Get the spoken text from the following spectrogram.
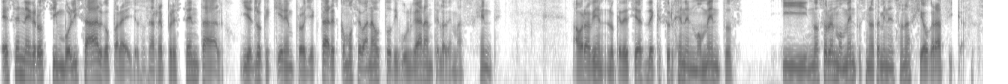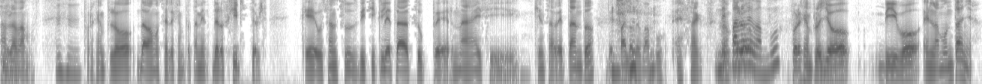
ese negro simboliza algo para ellos, o sea, representa algo, y es lo que quieren proyectar, es cómo se van a autodivulgar ante la demás gente. Ahora bien, lo que decías de que surgen en momentos, y no solo en momentos, sino también en zonas geográficas, hablábamos. Por ejemplo, dábamos el ejemplo también de los hipsters, que usan sus bicicletas super nice y quién sabe tanto. De palo de bambú. Exacto. De palo de bambú. Por ejemplo, yo vivo en la montaña.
